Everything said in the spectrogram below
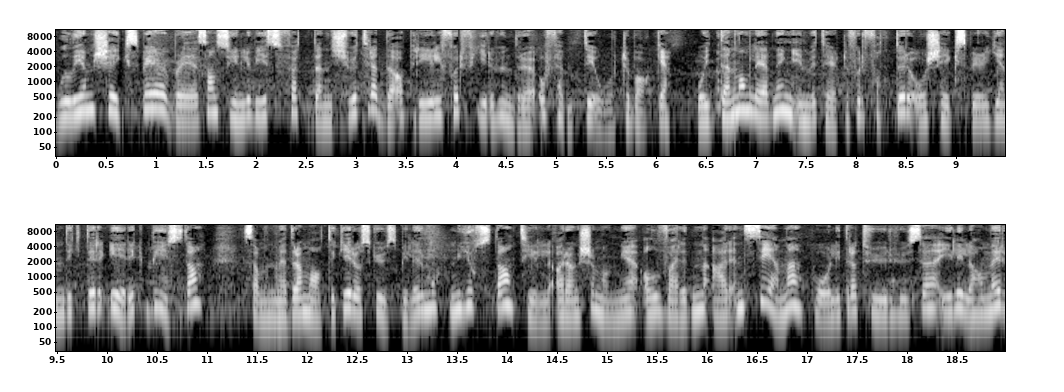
William Shakespeare ble sannsynligvis født den 23. april for 450 år tilbake. Og i den anledning inviterte forfatter og Shakespeare-gjendikter Erik Bystad sammen med dramatiker og skuespiller Morten Jostad til arrangementet All verden er en scene på Litteraturhuset i Lillehammer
